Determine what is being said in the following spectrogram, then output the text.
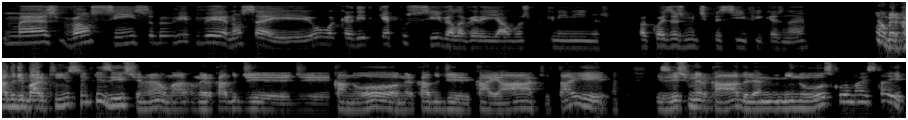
mas vão sim sobreviver. Não sei, eu acredito que é possível haver aí alguns pequenininhos para coisas muito específicas, não é? O mercado de barquinhos sempre existe, né? O mercado de, de canoa, mercado de caiaque, tá aí. Né? Existe mercado, ele é minúsculo, mas está aí.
